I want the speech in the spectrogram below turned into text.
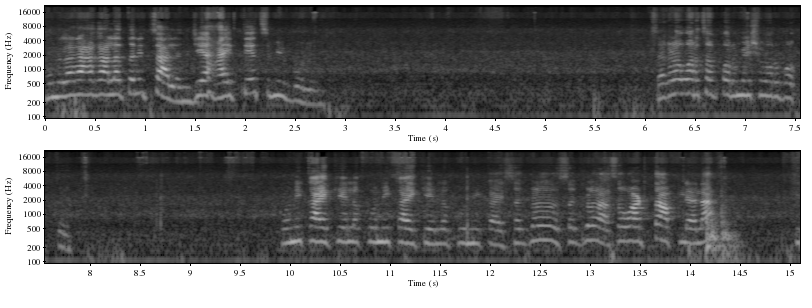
मुलाला राग आला तरी चालेल जे आहे तेच मी बोलू सगळा वरचा परमेश्वर बघतोय कोणी काय केलं कोणी काय केलं कोणी काय सगळं सगळं असं वाटतं आपल्याला की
